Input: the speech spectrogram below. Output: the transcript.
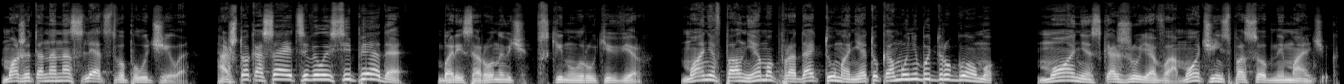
Может, она наследство получила. А что касается велосипеда... Борис Аронович вскинул руки вверх. Моня вполне мог продать ту монету кому-нибудь другому. Моня, скажу я вам, очень способный мальчик.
